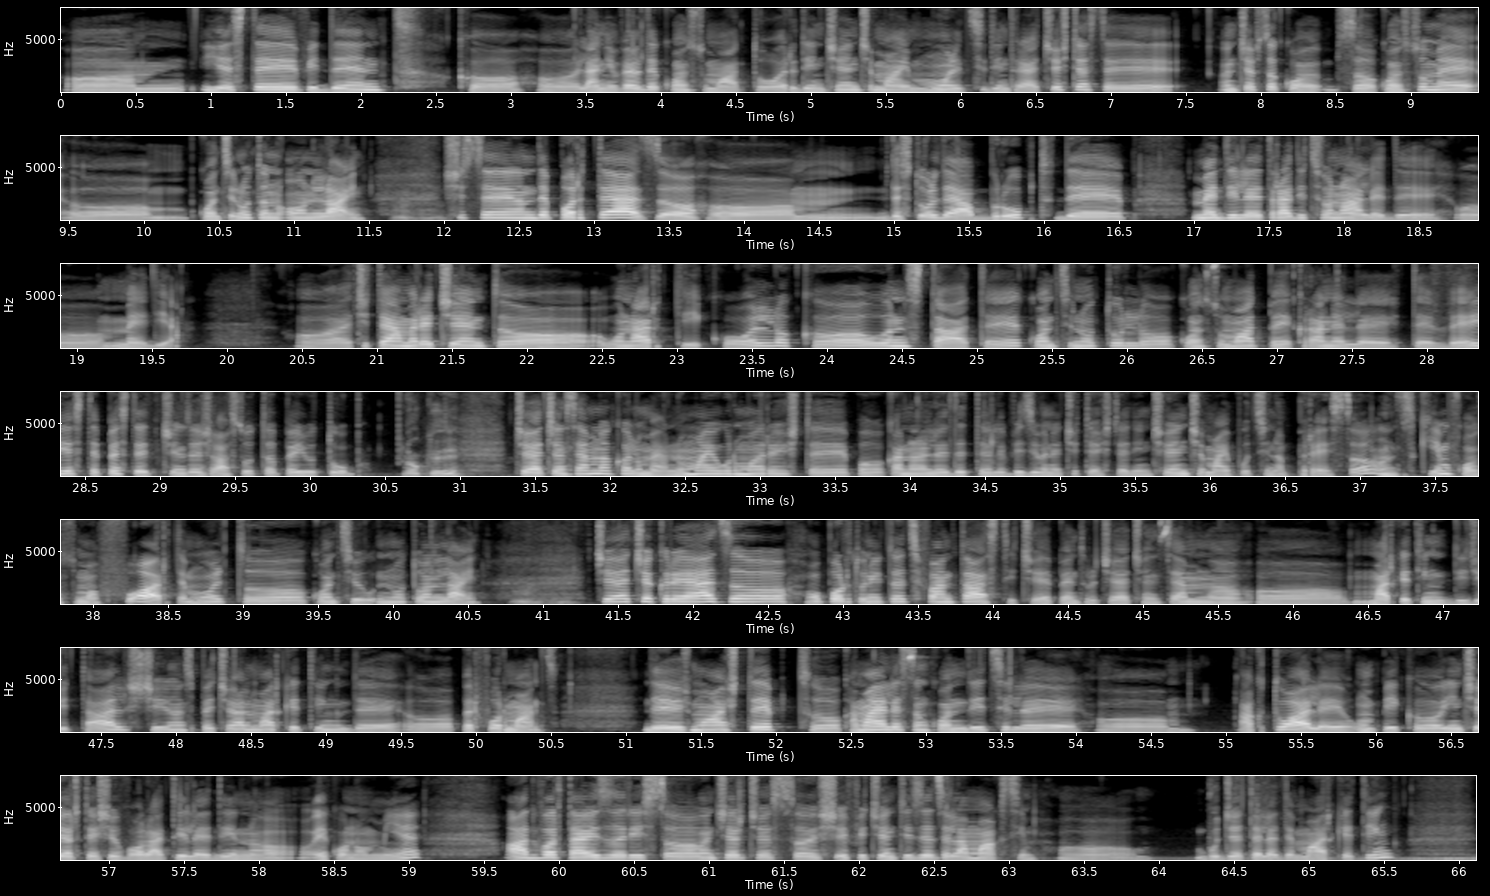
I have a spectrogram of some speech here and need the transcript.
Uh, este evident că uh, la nivel de consumatori, din ce în ce mai mulți dintre aceștia se încep să, co- să consume uh, conținut în online uh-huh. și se îndepărtează uh, destul de abrupt de mediile tradiționale de uh, media. Uh, citeam recent uh, un articol că în state conținutul consumat pe ecranele TV este peste 50% pe YouTube. Ok. Ceea ce înseamnă că lumea nu mai urmărește pe canalele de televiziune, citește din ce în ce mai puțină presă, în schimb consumă foarte mult uh, conținut online. Mm-hmm. Ceea ce creează oportunități fantastice pentru ceea ce înseamnă uh, marketing digital și în special marketing de uh, performanță. Deci mă aștept uh, ca mai ales în condițiile uh, actuale, un pic uh, incerte și volatile din uh, economie, advertiserii să încerce să-și eficientizeze la maxim uh, bugetele de marketing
